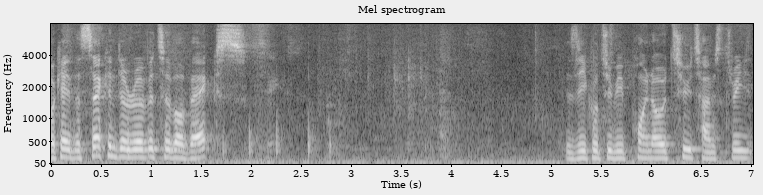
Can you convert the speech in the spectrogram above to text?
Okay, the second derivative of x is equal to be 0.02 times 3.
